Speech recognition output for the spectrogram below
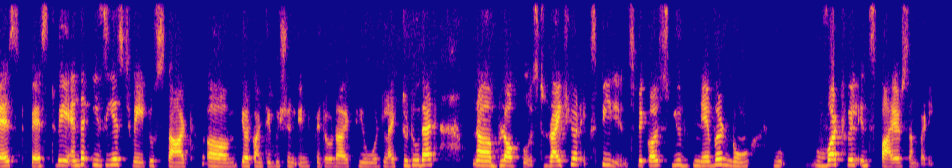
best, best way and the easiest way to start um, your contribution in Fedora if you would like to do that. Uh, blog post, write your experience because you never know what will inspire somebody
